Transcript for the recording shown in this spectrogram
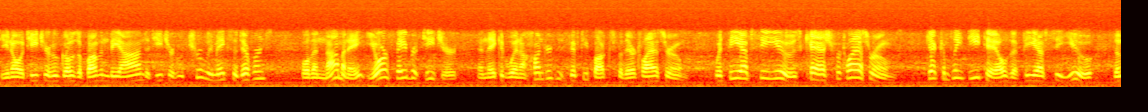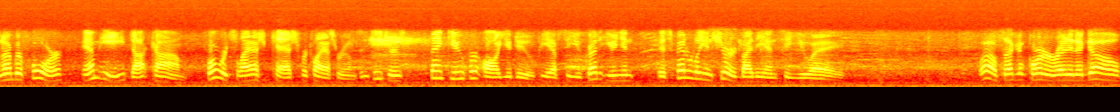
Do you know a teacher who goes above and beyond, a teacher who truly makes a difference? Well, then nominate your favorite teacher, and they could win 150 bucks for their classroom with PFCU's Cash for Classrooms. Get complete details at PFCU, the number 4, ME.com forward slash cash for classrooms. And teachers, thank you for all you do. PFCU Credit Union is federally insured by the NCUA. Well, second quarter ready to go.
